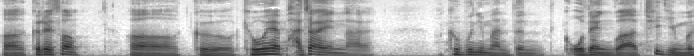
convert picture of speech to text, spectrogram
어, 그래서 어, 그 교회 바자의 날 그분이 만든 오뎅과 튀김은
